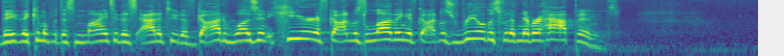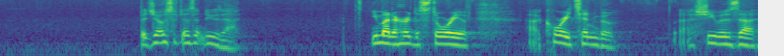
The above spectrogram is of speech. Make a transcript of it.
they, they come up with this mindset, this attitude of God wasn't here. If God was loving, if God was real, this would have never happened. But Joseph doesn't do that. You might have heard the story of uh, Corrie ten Boom. Uh, she was a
